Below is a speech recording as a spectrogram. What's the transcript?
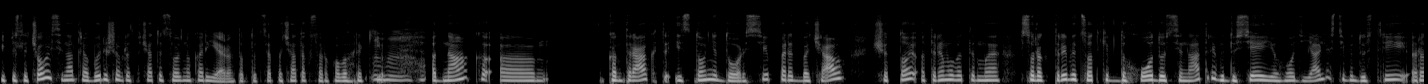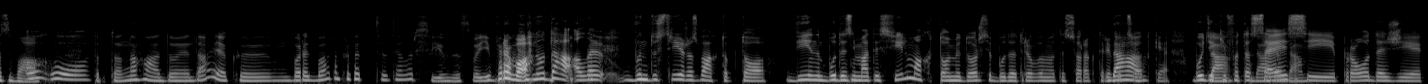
і після чого Сінатра вирішив розпочати сольну кар'єру, тобто це початок 40-х років. Мгм. Однак е, контракт із Тоні Дорсі передбачав, що той отримуватиме 43% доходу Сінатри від усієї його діяльності в індустрії розваг. Ого. Тобто нагадує, да, як е, боротьба, наприклад, Тейлор Свіфт за свої права. Ну да, але в індустрії розваг, тобто він буде зніматись в фільмах, Томі Дорсі буде отримувати 43%. Будь-які да, да, да, да. фотосесії, продажі,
